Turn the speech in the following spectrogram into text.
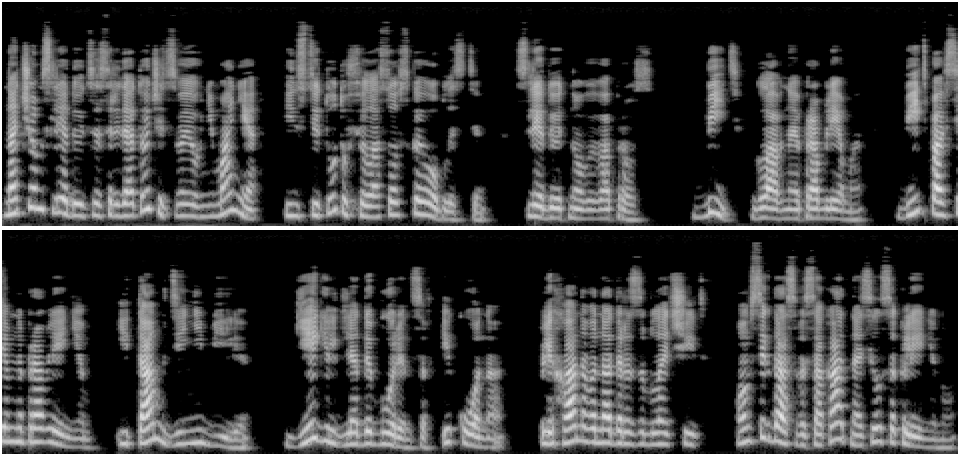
На чем следует сосредоточить свое внимание Институту в философской области? Следует новый вопрос. Бить – главная проблема. Бить по всем направлениям и там, где не били. Гегель для деборинцев – икона. Плеханова надо разоблачить. Он всегда свысока относился к Ленину.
